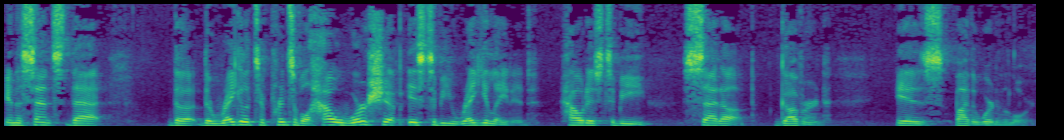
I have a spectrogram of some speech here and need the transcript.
in the sense that the, the regulative principle, how worship is to be regulated, how it is to be set up, governed, is by the word of the Lord.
